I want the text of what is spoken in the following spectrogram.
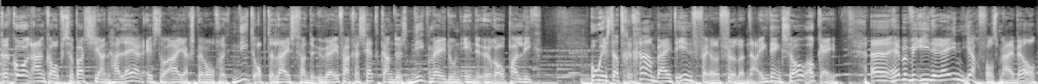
Recordaankoop Sebastian Haller is door Ajax per ongeluk niet op de lijst van de UEFA gezet. Kan dus niet meedoen in de Europa League. Hoe is dat gegaan bij het invullen? Nou, ik denk zo. Oké. Eh, hebben we iedereen? Ja, volgens mij wel.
